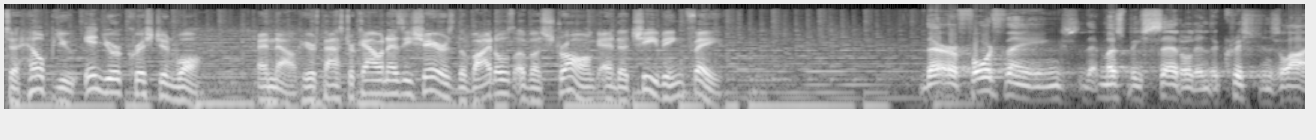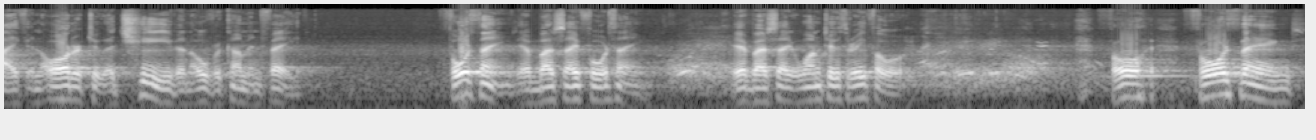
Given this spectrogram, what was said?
to help you in your Christian walk. And now, here's Pastor Cowan as he shares the vitals of a strong and achieving faith. There are four things that must be settled in the Christian's life in order to achieve and overcome in faith. Four things. Everybody say four things. Everybody say one, two, three, four. Four, four things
